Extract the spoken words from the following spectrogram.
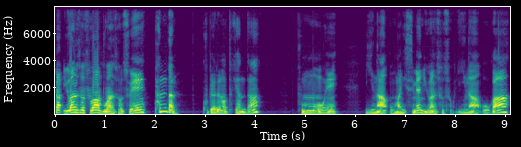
자, 유한소수와 무한소수의 판단, 구별은 어떻게 한다? 분모에 2나 5만 있으면 유한소수, 2나 5가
